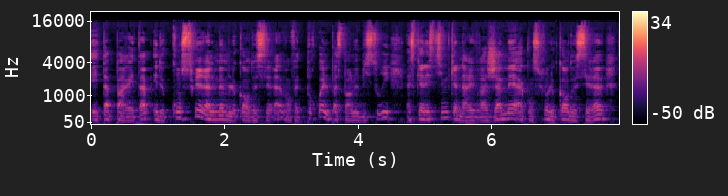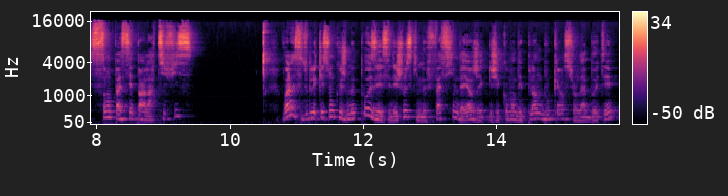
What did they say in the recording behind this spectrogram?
étape par étape et de construire elle-même le corps de ses rêves en fait? Pourquoi elle passe par le bistouri? Est-ce qu'elle estime qu'elle n'arrivera jamais à construire le corps de ses rêves sans passer par l'artifice? Voilà, c'est toutes les questions que je me pose et c'est des choses qui me fascinent. D'ailleurs, j'ai commandé plein de bouquins sur la beauté.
